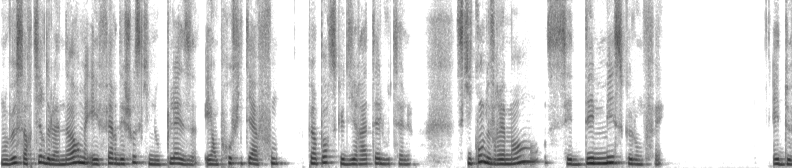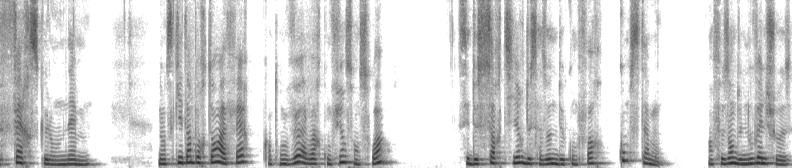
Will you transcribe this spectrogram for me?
On veut sortir de la norme et faire des choses qui nous plaisent et en profiter à fond, peu importe ce que dira tel ou tel. Ce qui compte vraiment, c'est d'aimer ce que l'on fait et de faire ce que l'on aime. Donc ce qui est important à faire quand on veut avoir confiance en soi, c'est de sortir de sa zone de confort constamment, en faisant de nouvelles choses.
